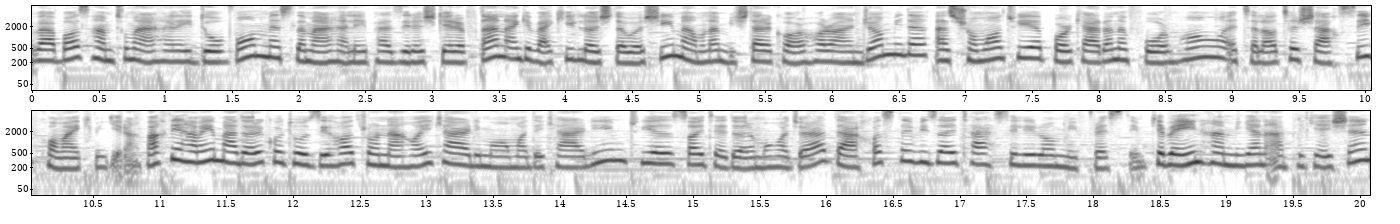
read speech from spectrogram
و باز هم تو مرحله دوم مثل مرحله پذیرش گرفتن اگه وکیل داشته باشی معمولا بیشتر کارها رو انجام میده. از شما توی پر کردن فرم ها و اطلاعات شخصی کمک می‌گیرن. وقتی همه مدارک و توضیحات رو نهایی کردیم آماده کردیم توی سایت اداره مهاجرت درخواست ویزای تحصیلی رو میفرستیم که به این هم میگن اپلیکیشن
